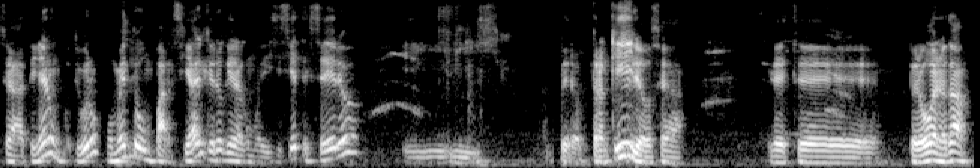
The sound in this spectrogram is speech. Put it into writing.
O sea, tenían un, tuvieron un momento, un parcial, creo que era como 17-0, y, pero tranquilo, o sea. Este, pero bueno, está.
